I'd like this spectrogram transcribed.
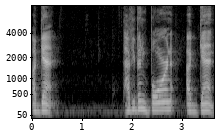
again? Have you been born again?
